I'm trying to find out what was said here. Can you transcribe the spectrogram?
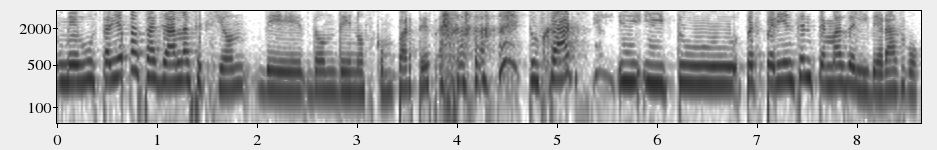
me gustaría pasar ya a la sección de donde nos compartes tus hacks y, tu, experiencia en temas de liderazgo.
